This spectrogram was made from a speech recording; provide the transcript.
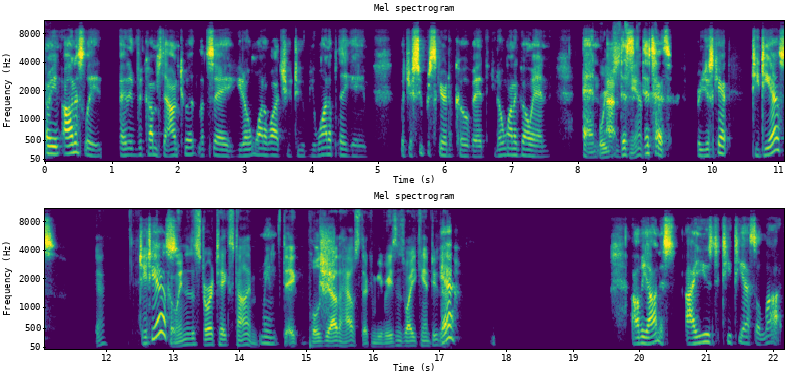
I mean, honestly, and if it comes down to it, let's say you don't want to watch YouTube, you want to play a game, but you're super scared of COVID, you don't want to go in, and uh, this can't. this has, or you just can't. TTS. TTS. Going to the store takes time. I mean, it pulls you out of the house. There can be reasons why you can't do that. yeah. I'll be honest. I used TTS a lot,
